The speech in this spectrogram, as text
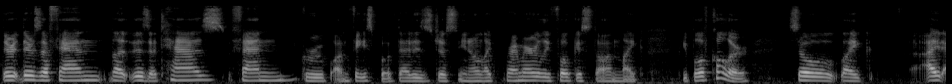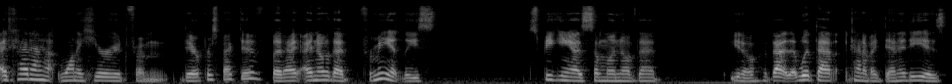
there there's a fan there's a taz fan group on facebook that is just you know like primarily focused on like people of color so like i i kind of want to hear it from their perspective but i i know that for me at least speaking as someone of that you know that with that kind of identity is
